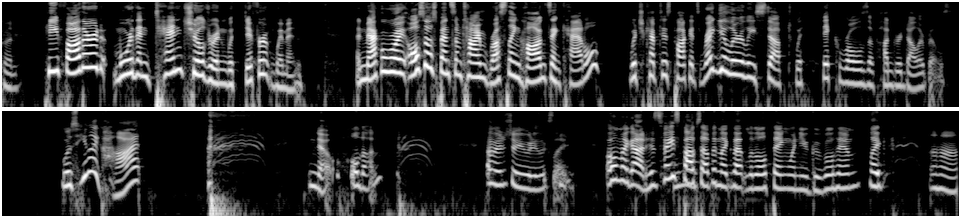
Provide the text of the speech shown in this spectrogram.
Good. he fathered more than 10 children with different women. And McElroy also spent some time rustling hogs and cattle, which kept his pockets regularly stuffed with thick rolls of $100 bills. Was he like hot? No, hold on. I'm going to show you what he looks like. Oh my god, his face pops up in like that little thing when you Google him. Like, Uh huh.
